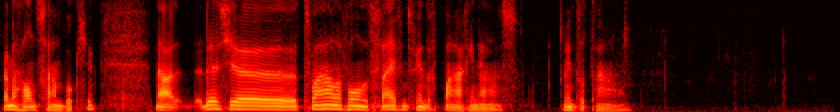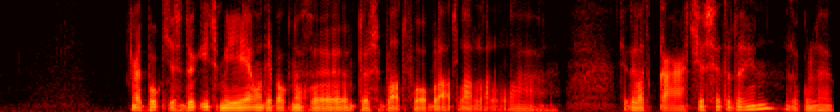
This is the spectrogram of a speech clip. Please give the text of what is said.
En een handzaam boekje. Nou, dus is je 1225 pagina's in totaal. Het boekje is natuurlijk iets meer, want je hebt ook nog uh, een tussenblad, voorblad, la la la. Zitten wat kaartjes zitten erin. Dat is ook leuk.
